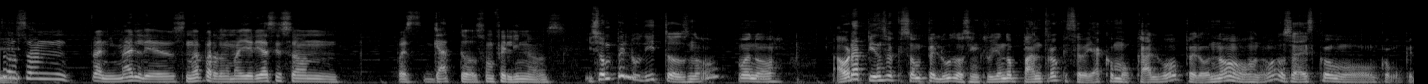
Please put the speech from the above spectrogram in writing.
Todos son animales, ¿no? Para la mayoría sí son, pues, gatos, son felinos. Y son peluditos, ¿no? Bueno, ahora pienso que son peludos, incluyendo Pantro, que se veía como calvo, pero no, ¿no? O sea, es como, como que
